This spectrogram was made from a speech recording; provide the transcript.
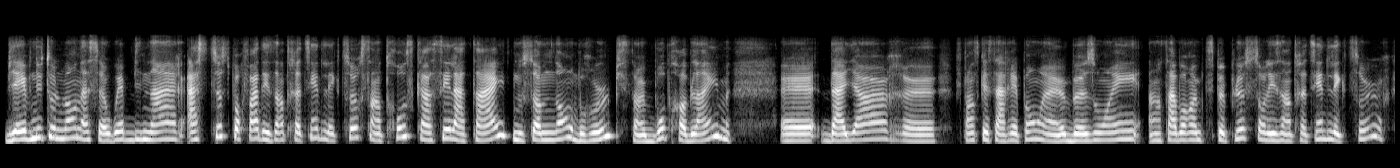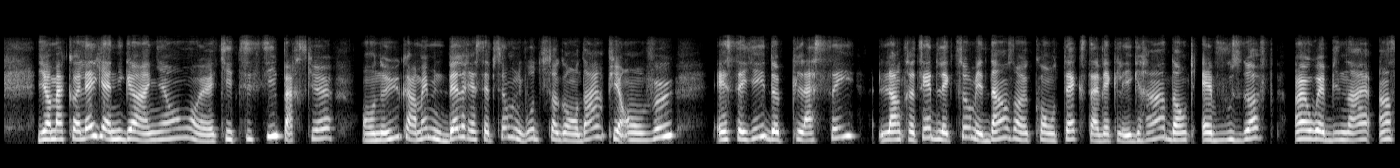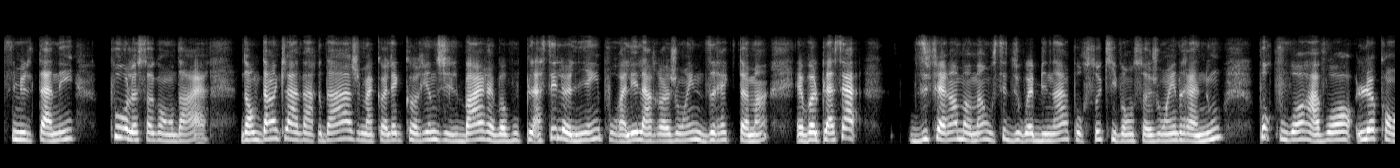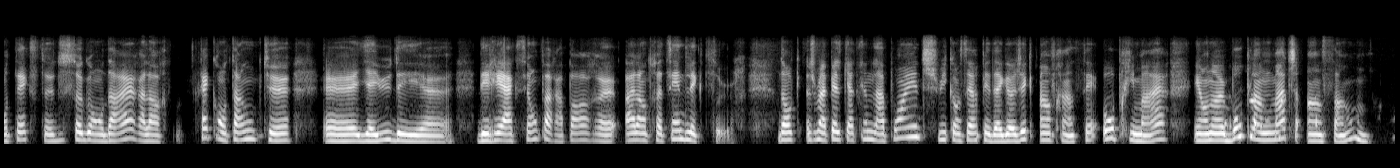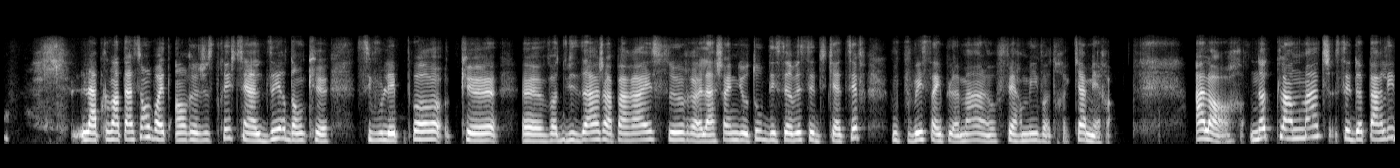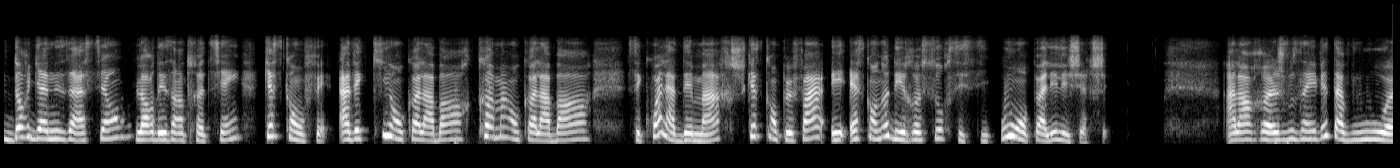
Bienvenue tout le monde à ce webinaire Astuces pour faire des entretiens de lecture sans trop se casser la tête. Nous sommes nombreux, puis c'est un beau problème. Euh, d'ailleurs, euh, je pense que ça répond à un besoin en savoir un petit peu plus sur les entretiens de lecture. Il y a ma collègue Annie Gagnon euh, qui est ici parce qu'on a eu quand même une belle réception au niveau du secondaire, puis on veut essayer de placer l'entretien de lecture, mais dans un contexte avec les grands. Donc, elle vous offre un webinaire en simultané pour le secondaire. Donc, dans le clavardage, ma collègue Corinne Gilbert, elle va vous placer le lien pour aller la rejoindre directement. Elle va le placer à différents moments aussi du webinaire pour ceux qui vont se joindre à nous pour pouvoir avoir le contexte du secondaire. Alors, très contente qu'il euh, y ait eu des, euh, réactions par rapport euh, à l'entretien de lecture. Donc, je m'appelle Catherine Lapointe, je suis conseillère pédagogique en français au primaire et on a un beau plan de match ensemble. La présentation va être enregistrée, je tiens à le dire. Donc, euh, si vous ne voulez pas que euh, votre visage apparaisse sur euh, la chaîne YouTube des services éducatifs, vous pouvez simplement fermer votre caméra. Alors, notre plan de match, c'est de parler d'organisation lors des entretiens. Qu'est-ce qu'on fait? Avec qui on collabore? Comment on collabore? C'est quoi la démarche? Qu'est-ce qu'on peut faire? Et est-ce qu'on a des ressources ici? Où on peut aller les chercher? Alors, je vous invite à vous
